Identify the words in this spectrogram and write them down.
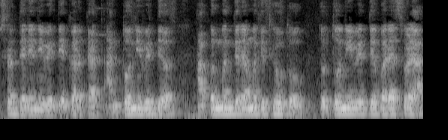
श्रद्धेने नैवेद्य करतात आणि तो नैवेद्य आपण मंदिरामध्ये ठेवतो. तर तो नैवेद्य बऱ्याच वेळा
